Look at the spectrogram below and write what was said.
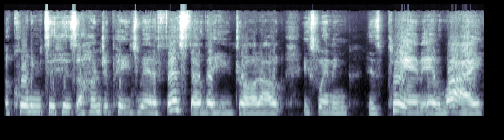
according to his 100 page manifesto that he drawed out explaining his plan and why,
